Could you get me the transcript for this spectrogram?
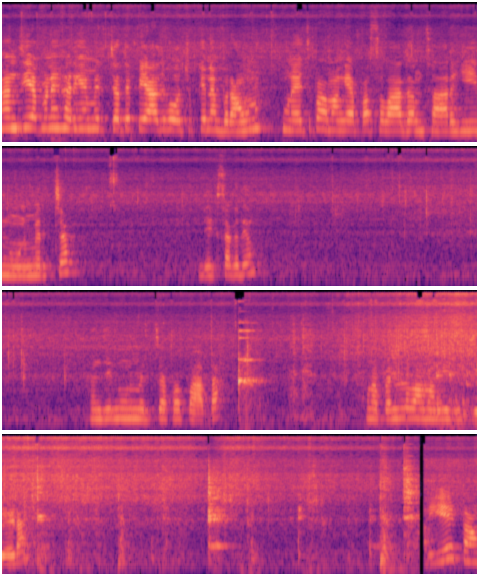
ਹਾਂਜੀ, ਆਪਣੇ ਹਰੀਆਂ ਮਿਰਚਾਂ ਤੇ ਪਿਆਜ਼ ਹੋ ਚੁੱਕੇ ਨੇ ਬਰਾਊਨ ਹੁਣ ਇਹ 'ਚ ਪਾਵਾਂਗੇ ਆਪਾਂ ਸਵਾਦ ਅਨੁਸਾਰ ਹੀ ਨੂਣ ਮਿਰਚ। ਦੇਖ ਸਕਦੇ ਹੋ? ਹਾਂਜੀ ਲੂਣ ਮਿਰਚ ਆਪਾਂ ਪਾਤਾ। ਹੁਣ ਆਪਾਂ ਇਹਨੂੰ ਲਵਾਵਾਂਗੇ ਜੀ ਜਿਹੜਾ ਦੀਏ ਤਾਂ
